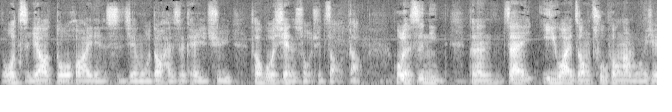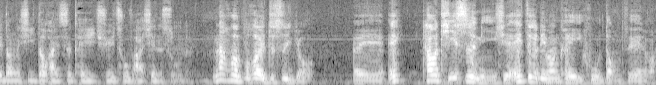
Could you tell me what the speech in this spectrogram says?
我只要多花一点时间，我都还是可以去透过线索去找到，或者是你可能在意外中触碰到某一些东西，都还是可以去触发线索的。那会不会就是有，诶、欸、诶、欸，他会提示你一些，诶、欸，这个地方可以互动之类的吗？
